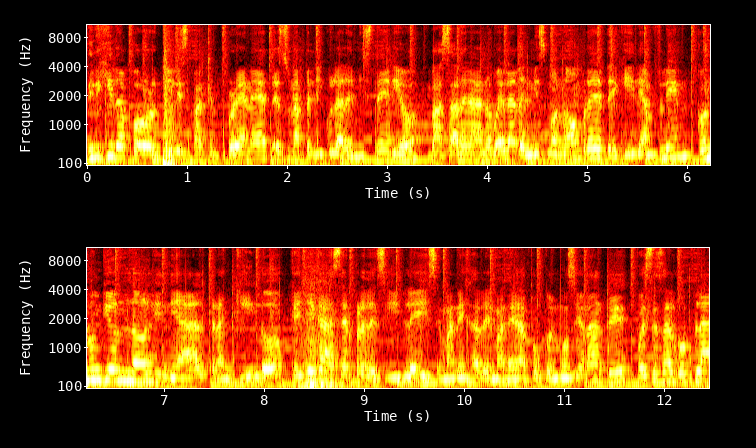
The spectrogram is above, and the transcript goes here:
Dirigida por Gillis Packet Brennett, es una película de misterio basada en la novela del mismo nombre de Gillian Flynn, con un guion no lineal, tranquilo, que llega a ser predecible y se maneja de manera poco emocionante, pues es algo plano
